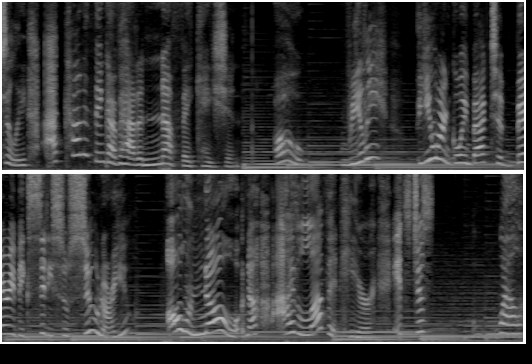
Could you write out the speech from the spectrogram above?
Actually, I kind of think I've had enough vacation. Oh, really? You aren't going back to Berry Big City so soon, are you? Oh, no, no, I love it here. It's just, well,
